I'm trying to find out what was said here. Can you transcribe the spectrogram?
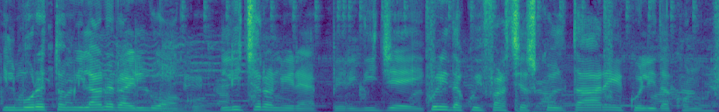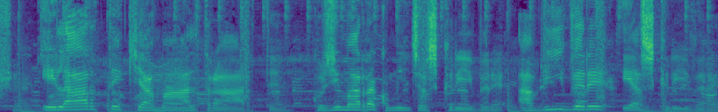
il Muretto a Milano era il luogo, lì c'erano i rapper, i DJ, quelli da cui farsi ascoltare e quelli da conoscere. E l'arte chiama altra arte, così Marra comincia a scrivere, a vivere e a scrivere, a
